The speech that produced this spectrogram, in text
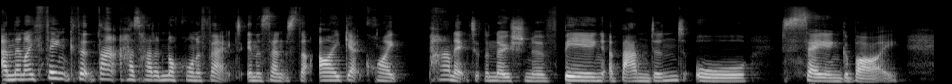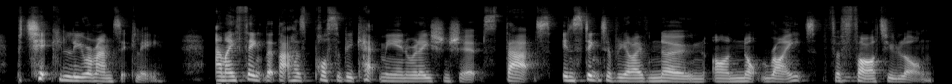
and then I think that that has had a knock-on effect in the sense that I get quite panicked at the notion of being abandoned or saying goodbye, particularly romantically. And I think that that has possibly kept me in relationships that instinctively I've known are not right for mm. far too long.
